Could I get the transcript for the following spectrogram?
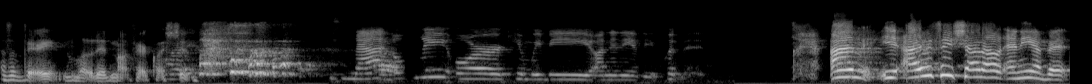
That's a very loaded, not fair question. mat only, or can we be on any of the equipment? Um, I would say shout out any of it,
